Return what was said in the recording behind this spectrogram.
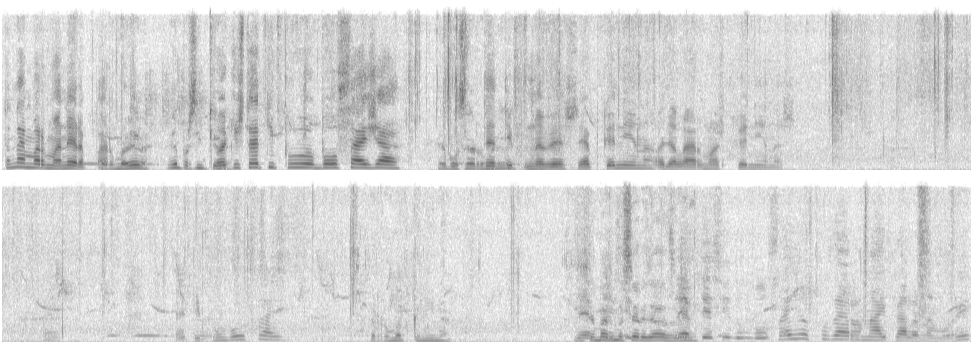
Também é uma remaneira, É pá. armareira? É parecia que Só era. que isto é tipo bolsai já. É bolsa Tem armareira. tipo na vez, é pequenina. Olha lá, irmãs pequeninas. É, é tipo um bolsai. É romã pequenina. Deve Tem mais ter uma sido- série delas Deve ali. ter sido um bolsai e eles puseram na para ela não morrer.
